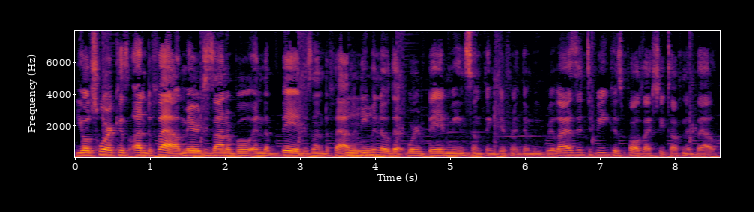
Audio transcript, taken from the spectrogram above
your twerk is undefiled, marriage is honorable, and the bed is undefiled. Mm-hmm. And even though that word bed means something different than we realize it to be, because Paul's actually talking about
